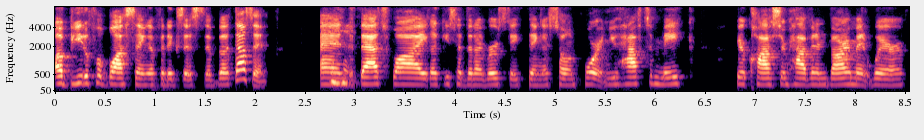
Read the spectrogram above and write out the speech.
a beautiful blessing if it existed, but it doesn't. And mm-hmm. that's why, like you said, the diversity thing is so important. You have to make your classroom have an environment where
